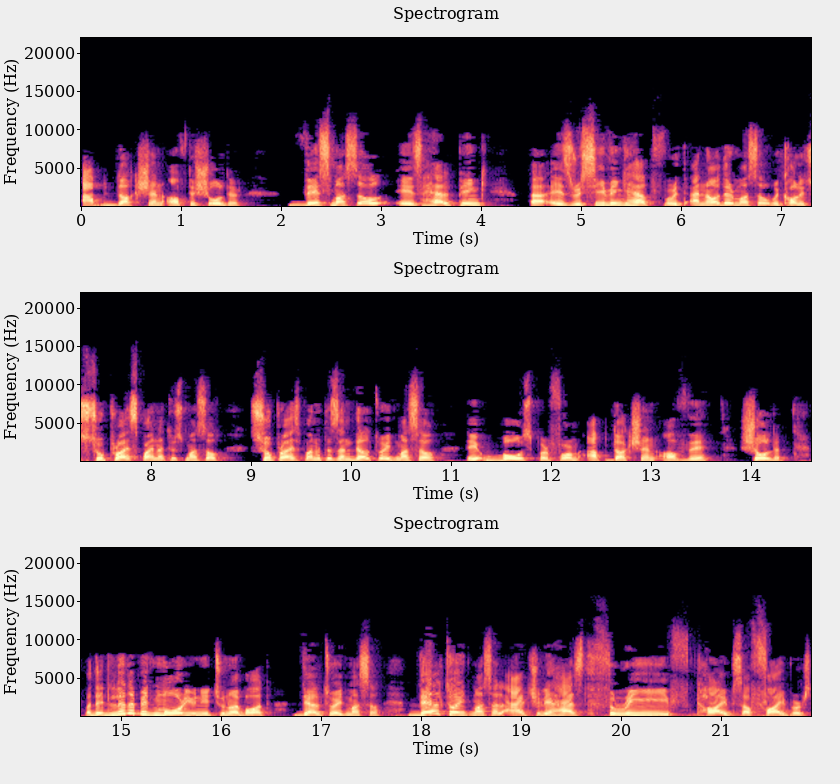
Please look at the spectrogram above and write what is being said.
abduction of the shoulder. This muscle is helping, uh, is receiving help with another muscle. We call it supraspinatus muscle. Supraspinatus and deltoid muscle, they both perform abduction of the shoulder. But a little bit more you need to know about deltoid muscle. Deltoid muscle actually has three types of fibers.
